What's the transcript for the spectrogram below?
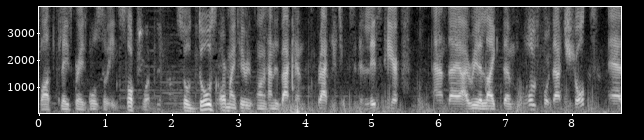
but plays great also in stock form. So those are my favorite one-handed backhand rackets. You can see the list here, and uh, I really like them all for that shot. Uh,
